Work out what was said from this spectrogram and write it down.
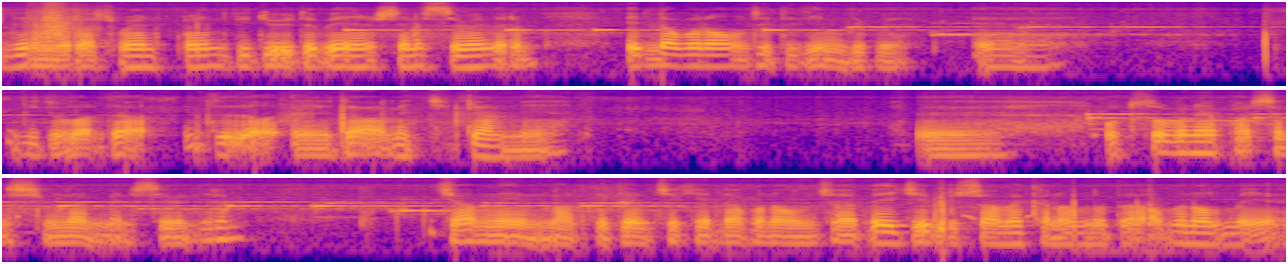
bildirimleri açmayı unutmayın. Videoyu da beğenirseniz sevinirim. 50 abone olunca dediğim gibi e, videolar da, da- e, devam edecek gelmeye. E, 30 abone yaparsanız şimdiden beni sevinirim. Canlı yayınlarda gelecek 50 abone olunca BC1 Hüsame kanalına da abone olmayı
